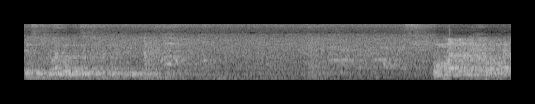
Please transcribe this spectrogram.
esos valores y virtudes. Un valor importantísimo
